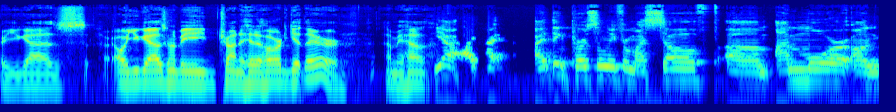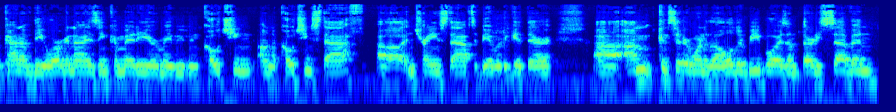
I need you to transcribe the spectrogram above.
Are you guys? Are you guys going to be trying to hit it hard to get there? Or, I mean, how? Yeah, I, I, I think personally for myself, um, I'm more on kind of the organizing committee or maybe even coaching on the coaching staff uh, and training staff to be able to get there. Uh, I'm considered one of the older b boys. I'm 37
